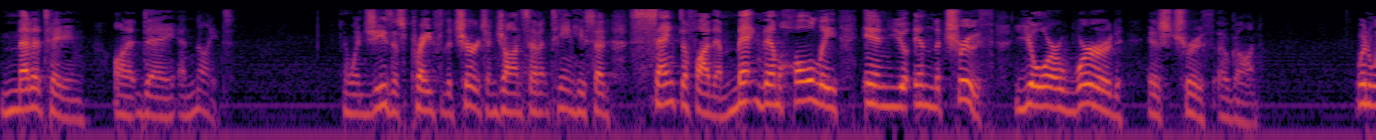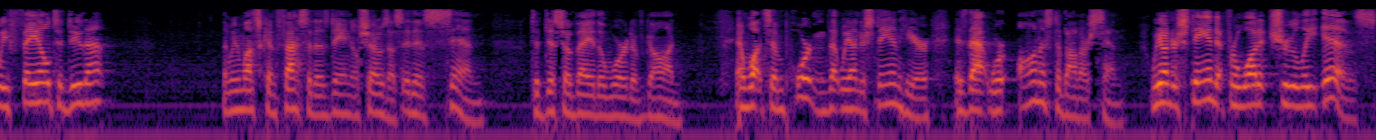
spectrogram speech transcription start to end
meditating on it day and night. And when Jesus prayed for the church in John 17, he said, Sanctify them, make them holy in, you, in the truth. Your word is truth, O God. When we fail to do that, then we must confess it as Daniel shows us. It is sin to disobey the word of God. And what's important that we understand here is that we're honest about our sin. We understand it for what it truly is.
